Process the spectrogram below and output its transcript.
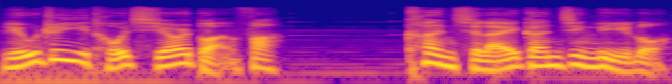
留着一头齐耳短发，看起来干净利落。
